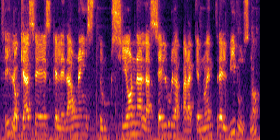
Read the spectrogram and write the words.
Sí, lo que hace es que le da una instrucción a la célula para que no entre el virus, ¿no?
